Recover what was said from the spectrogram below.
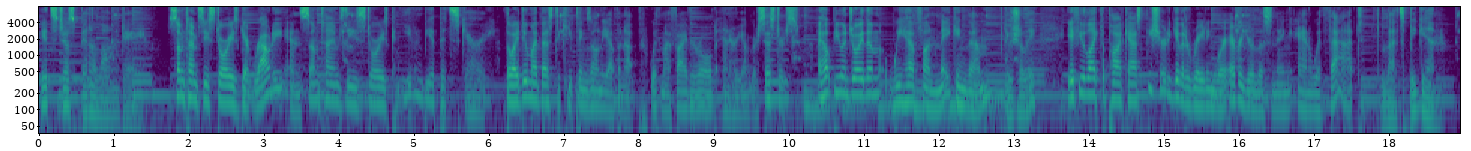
it's just been a long day. Sometimes these stories get rowdy, and sometimes these stories can even be a bit scary. Though I do my best to keep things on the up and up with my five year old and her younger sisters. I hope you enjoy them. We have fun making them, usually. If you like the podcast, be sure to give it a rating wherever you're listening. And with that, let's begin.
